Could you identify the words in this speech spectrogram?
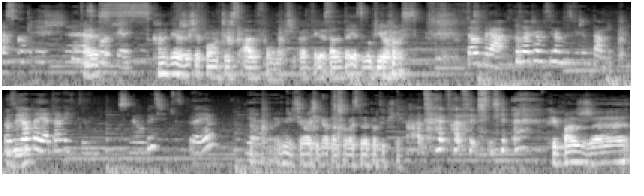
A skąd wiesz, że... Ale skąd wiesz? skąd wiesz, że się połączysz z alfą na przykład tego stada? To jest głupi pomysł. Dobra, tylko zobaczyłam, co mam ze zwierzętami. No to ja daję dalej tym. Co miało być? Sprayem? Nie. No, Nie chciałaś ich atakować telepatycznie. A telepatycznie. Chyba, że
